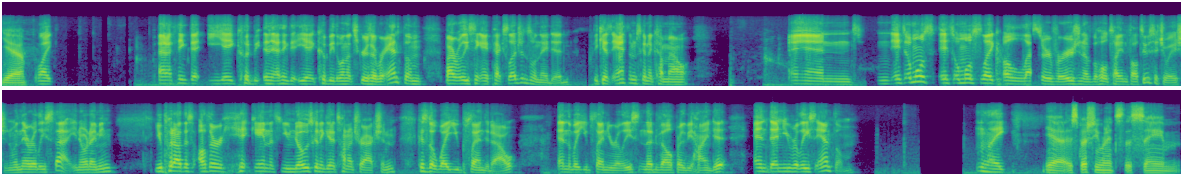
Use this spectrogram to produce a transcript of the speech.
Yeah. Like, and I think that EA could be, and I think that EA could be the one that screws over Anthem by releasing Apex Legends when they did, because Anthem's going to come out, and it's almost it's almost like a lesser version of the whole Titanfall 2 situation when they released that. You know what I mean? You put out this other hit game that's you know is going to get a ton of traction because the way you planned it out and the way you planned your release and the developer behind it, and then you release Anthem. Like Yeah, especially when it's the same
